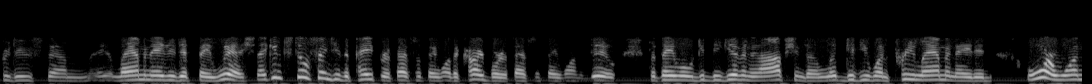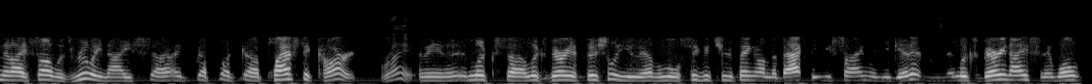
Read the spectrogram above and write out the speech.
produce them laminated if they wish. They can still send you the paper if that's what they want, the cardboard if that's what they want to do, but they will be given an option to give you one pre-laminated or one that I saw was really nice, uh, a, a, a plastic card. Right. I mean, it looks uh, looks very official. You have a little signature thing on the back that you sign when you get it. And it looks very nice, and it won't,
